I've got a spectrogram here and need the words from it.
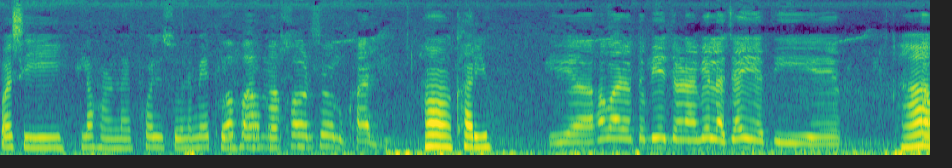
પછી લહણ ને ફોલસું ને મેથી ખડ છે ઓલું ખારી હા ખાર્યું. હવારે તો બે જણા વેલા જઈએ હતી હા.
